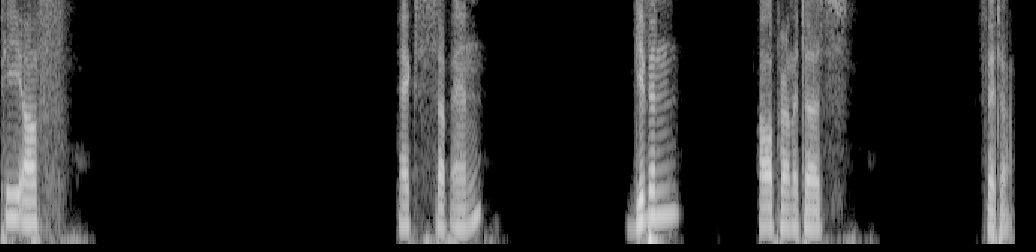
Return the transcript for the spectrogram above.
P of x sub n given our parameters theta.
